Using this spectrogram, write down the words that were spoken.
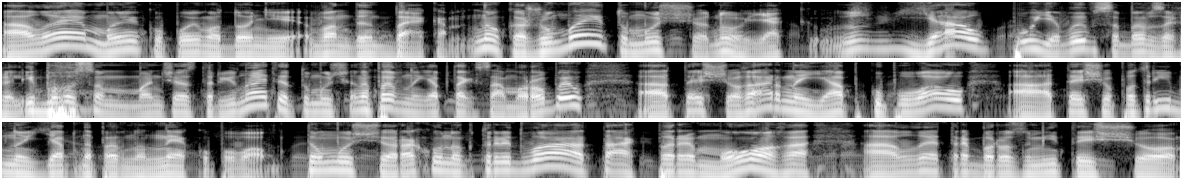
Але ми купуємо Доні Ванденбека. Ну кажу ми, тому що ну як я уявив себе взагалі босом Манчестер Юнайтед, тому що напевно я б так само робив. А те, що гарне, я б купував. А те, що потрібно, я б напевно не купував. Тому що рахунок 3-2, так, перемога, але треба розуміти, що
